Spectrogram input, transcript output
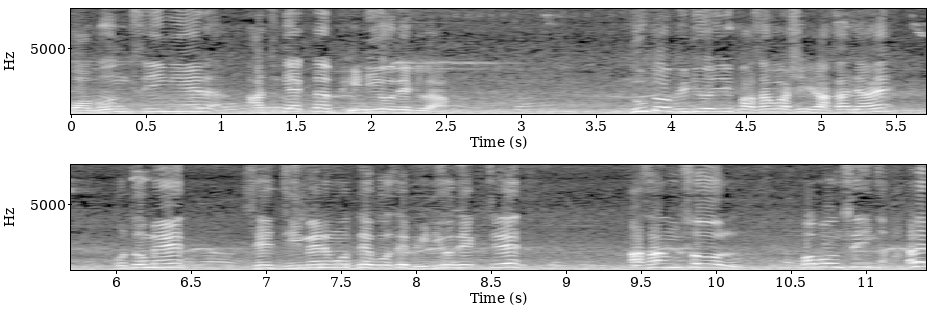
পবন সিং এর আজকে একটা ভিডিও দেখলাম দুটো ভিডিও যদি পাশাপাশি রাখা যায় প্রথমে সে জিমের মধ্যে বসে ভিডিও দেখছে আসানসোল পবন সিং আরে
